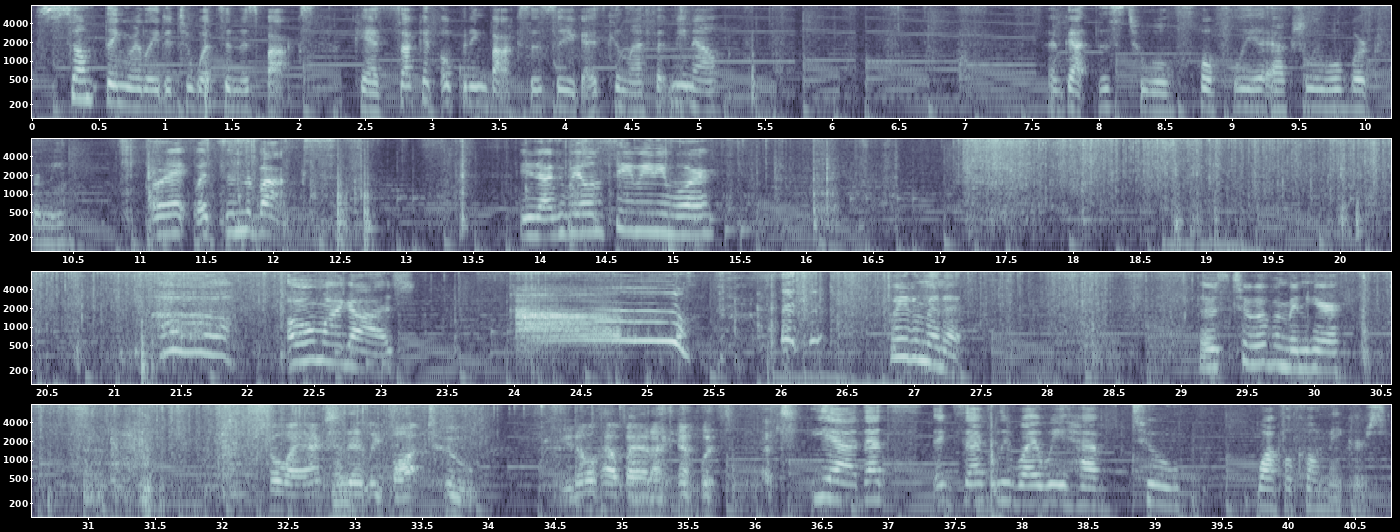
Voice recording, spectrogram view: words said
something related to what's in this box. Okay, I suck at opening boxes, so you guys can laugh at me now. I've got this tool. Hopefully it actually will work for me. Alright, what's in the box? You're not going to be able to see me anymore. oh my gosh. Oh! Wait a minute. There's two of them in here. So I accidentally bought two. You know how bad I am with that. Yeah, that's exactly why we have two waffle cone makers.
